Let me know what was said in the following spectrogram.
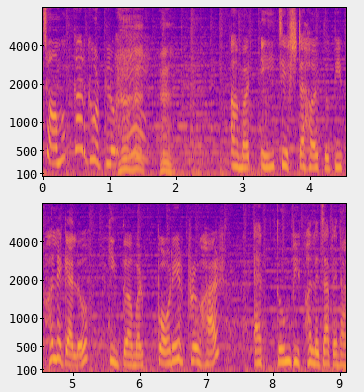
চমৎকার ঘটলো। আমার এই চেষ্টা হয়তো বিফলে গেল কিন্তু আমার পরের প্রহার একদম বিফলে যাবে না।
